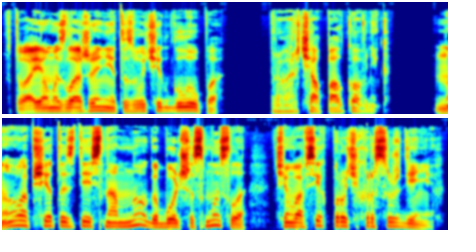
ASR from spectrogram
«В твоем изложении это звучит глупо», проворчал полковник. «Но вообще-то здесь намного больше смысла, чем во всех прочих рассуждениях.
